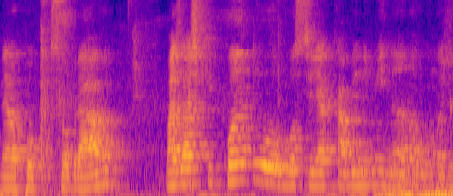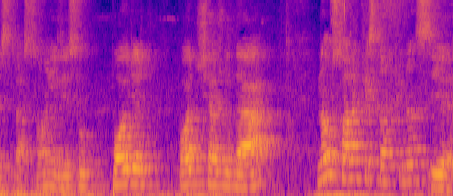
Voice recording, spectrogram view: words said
né, o pouco que sobrava. Mas eu acho que quando você acaba eliminando algumas distrações, isso pode, pode te ajudar, não só na questão financeira,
